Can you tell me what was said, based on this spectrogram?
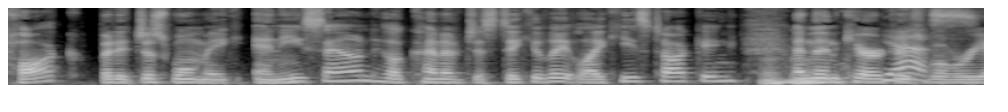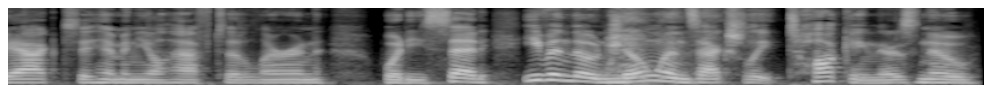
talk, but it just won't make any sound. He'll kind of gesticulate like he's talking, mm-hmm. and then characters Yes. will react to him, and you'll have to learn what he said, even though no one's actually talking. There's no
